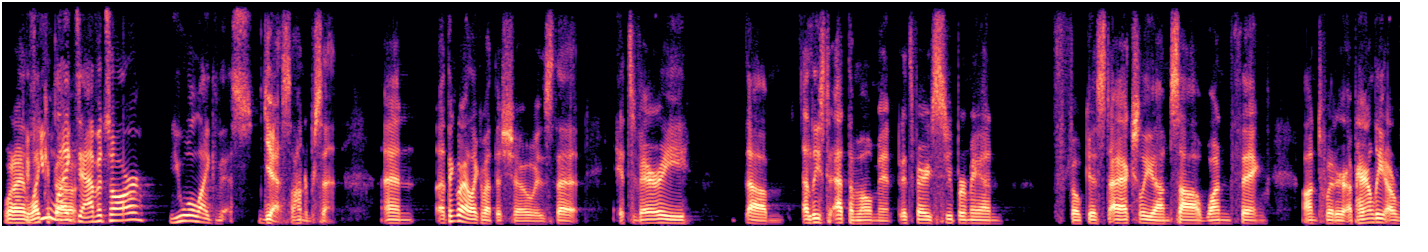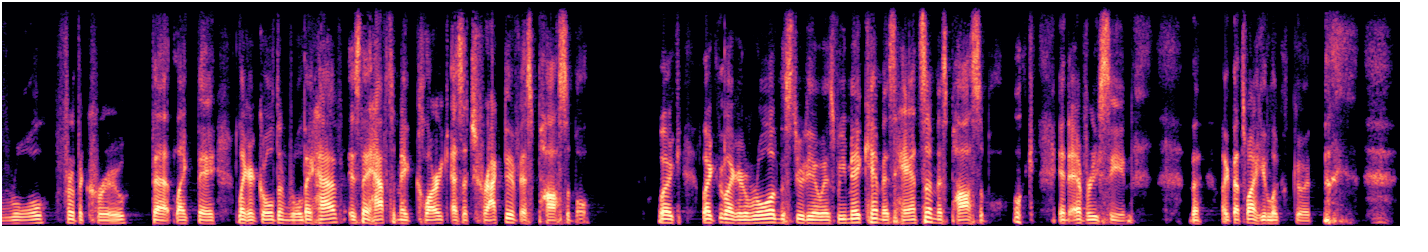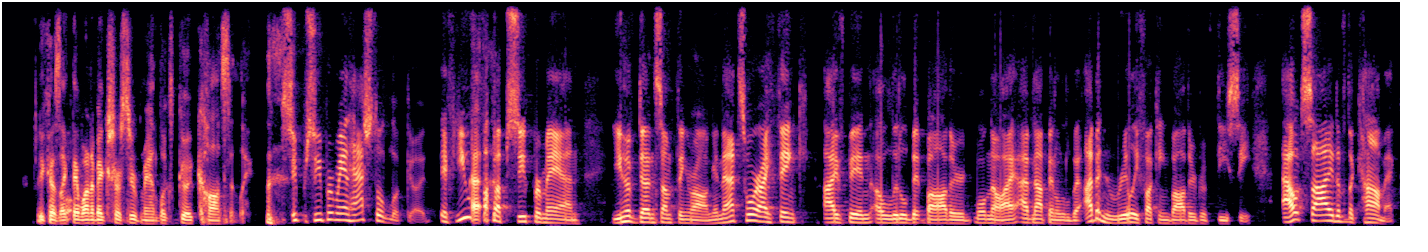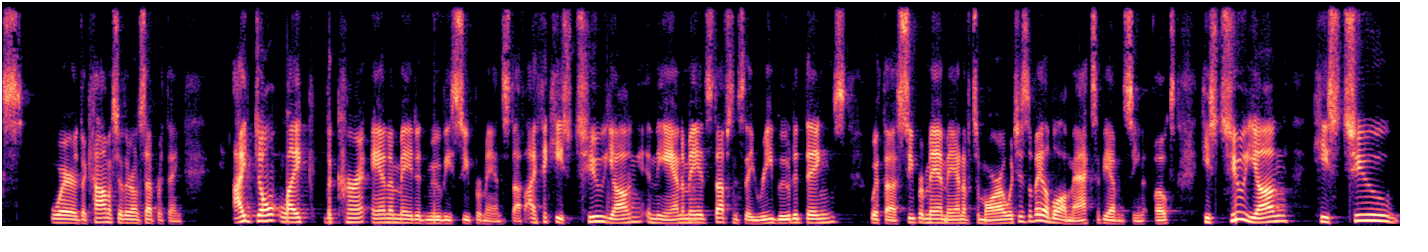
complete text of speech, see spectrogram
what I like if like you about liked Avatar, you will like this. Yes, 100%. And I think what I like about this show is that it's very, um, at least at the moment, it's very Superman focused. I actually um, saw one thing on Twitter. Apparently, a rule for the crew that like they like a golden rule they have is they have to make Clark as attractive as possible. Like like like a rule in the studio is we make him as handsome as possible like in every scene. The, like that's why he looks good. because like they want to make sure Superman looks good constantly. Super Superman has to look good. If you uh, fuck up Superman, you have done something wrong, and that's where I think I've been a little bit bothered. Well, no, I, have not been a little bit. I've been really fucking bothered with DC. Outside of the comics, where the comics are their own separate thing, I don't like the current animated movie Superman stuff. I think he's too young in the animated stuff since they rebooted things with uh, Superman Man of Tomorrow, which is available on Max if you haven't seen it, folks. He's too young. He's too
